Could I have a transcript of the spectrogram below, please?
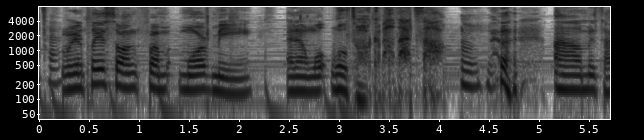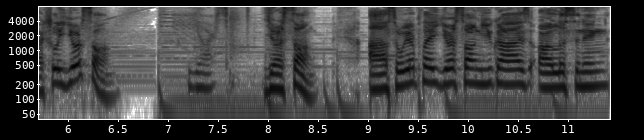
okay. We're going to play a song from More of Me, and then we'll, we'll talk about that song. Mhm. Um, It's actually your song. your song. your song. Uh, so we're gonna play your song. You guys are listening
